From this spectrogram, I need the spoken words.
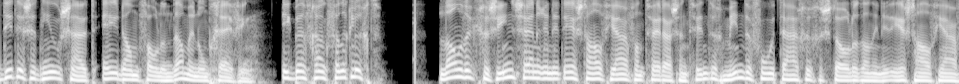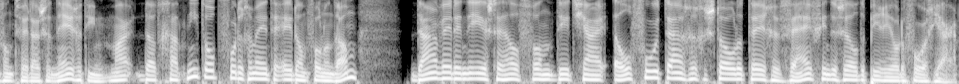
Dit is het nieuws uit Edam, Volendam en omgeving. Ik ben Frank van der Klucht. Landelijk gezien zijn er in het eerste halfjaar van 2020 minder voertuigen gestolen dan in het eerste halfjaar van 2019. Maar dat gaat niet op voor de gemeente Edam-Volendam. Daar werden in de eerste helft van dit jaar 11 voertuigen gestolen tegen 5 in dezelfde periode vorig jaar.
